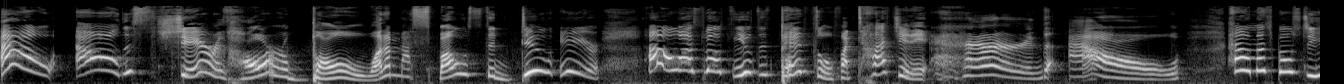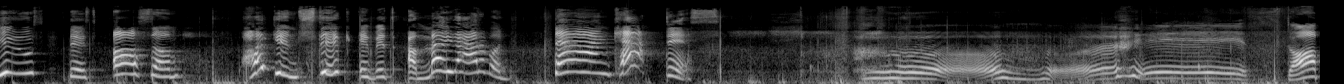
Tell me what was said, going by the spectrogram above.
Ow! Ow! This chair is horrible. What am I supposed to do here? How am I supposed to use this pencil if I touch it? It hurts. Ow. How am I supposed to use this awesome hiking stick if it's made out of a dang cactus? Stop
